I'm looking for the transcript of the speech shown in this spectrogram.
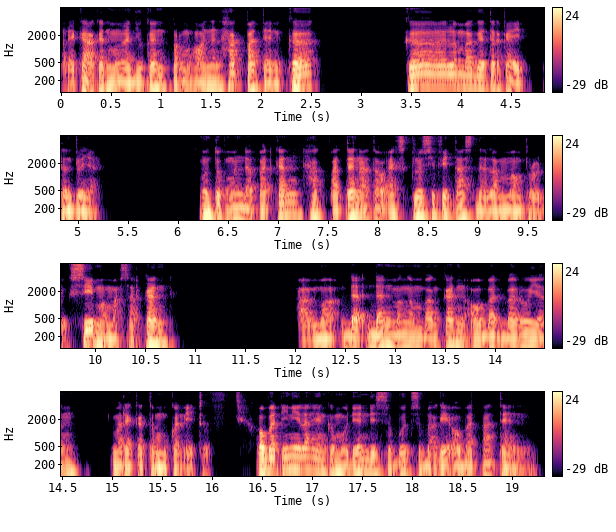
mereka akan mengajukan permohonan hak paten ke ke lembaga terkait tentunya untuk mendapatkan hak paten atau eksklusivitas dalam memproduksi, memasarkan, uh, dan mengembangkan obat baru yang mereka temukan itu. Obat inilah yang kemudian disebut sebagai obat paten.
